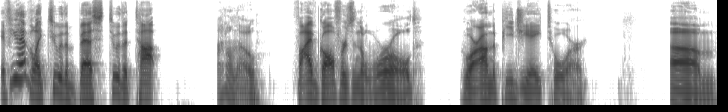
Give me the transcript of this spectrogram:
if you have like two of the best, two of the top, I don't know, five golfers in the world who are on the PGA tour, um,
